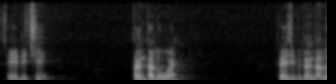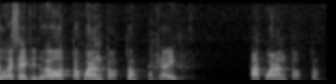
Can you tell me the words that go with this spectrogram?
16, 32. 16 più 32, 6 più 2, 8, 48, ok, fa 48.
